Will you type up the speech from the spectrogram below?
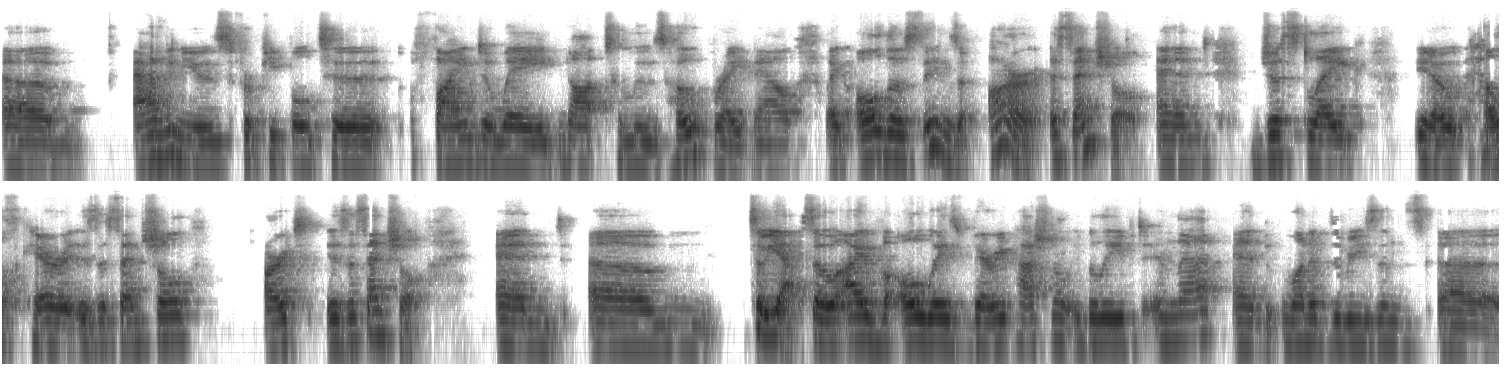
um, avenues for people to find a way not to lose hope right now like all those things are essential. And just like you know healthcare is essential art is essential. And um, so, yeah, so I've always very passionately believed in that. And one of the reasons uh,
